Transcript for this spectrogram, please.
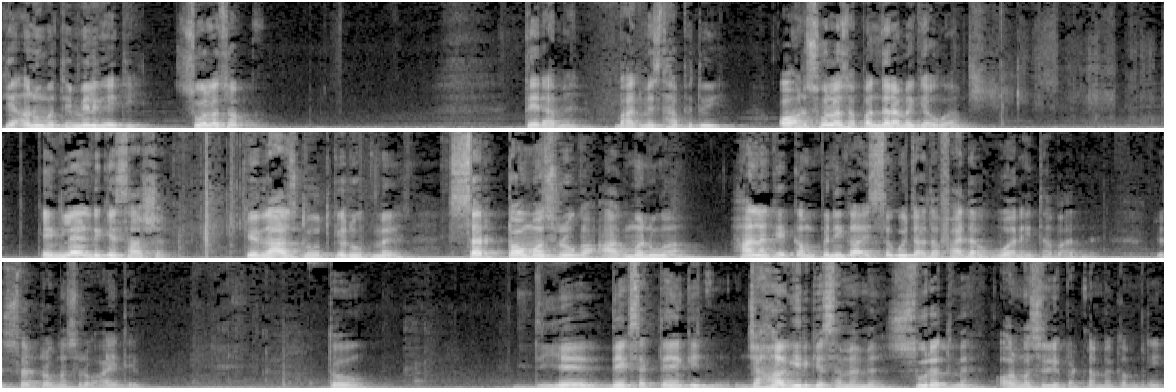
की अनुमति मिल गई थी 1613 में बाद में स्थापित हुई। और 1615 में क्या हुआ? इंग्लैंड के शासक के राजदूत के रूप में सर टॉमस रो का आगमन हुआ। हालाँकि कंपनी का इससे कोई ज़्यादा फ़ायदा हुआ नहीं था बाद में, जो सर टॉमस रो आए थे। तो ये देख सकते हैं कि जहांगीर के समय में, सूरत में और मसूलीपट्टनम में कंपनी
